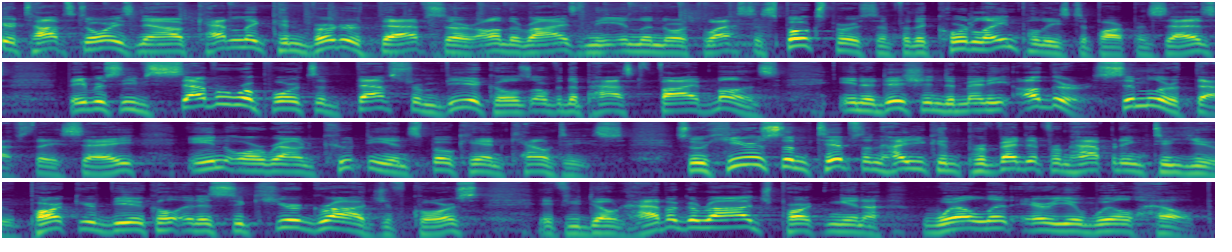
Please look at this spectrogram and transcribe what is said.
Your top stories now. Catalytic converter thefts are on the rise in the inland northwest. A spokesperson for the Coeur d'Alene Police Department says they've received several reports of thefts from vehicles over the past five months, in addition to many other similar thefts, they say, in or around Kootenai and Spokane counties. So here's some tips on how you can prevent it from happening to you. Park your vehicle in a secure garage, of course. If you don't have a garage, parking in a well-lit area will help.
